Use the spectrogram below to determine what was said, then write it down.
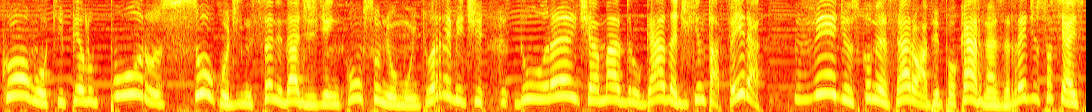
como que pelo puro suco de insanidade de quem consumiu muito rebite durante a madrugada de quinta-feira, vídeos começaram a pipocar nas redes sociais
